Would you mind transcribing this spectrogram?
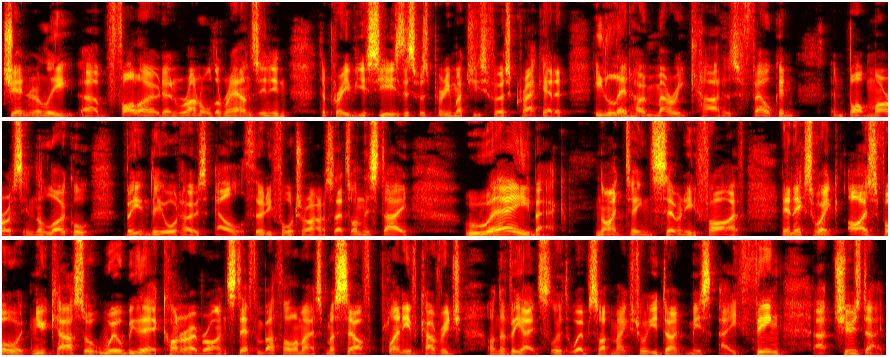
generally uh, followed and run all the rounds in in the previous years. This was pretty much his first crack at it. He led home Murray Carter's Falcon and Bob Morris in the local B&D Autos L34 Torana. So that's on this day way back 1975. Now, next week, eyes forward. Newcastle will be there. Connor O'Brien, Stefan Bartholomaeus, myself, plenty of coverage on the V8 Sleuth website. Make sure you don't miss a thing. Uh, Tuesday,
